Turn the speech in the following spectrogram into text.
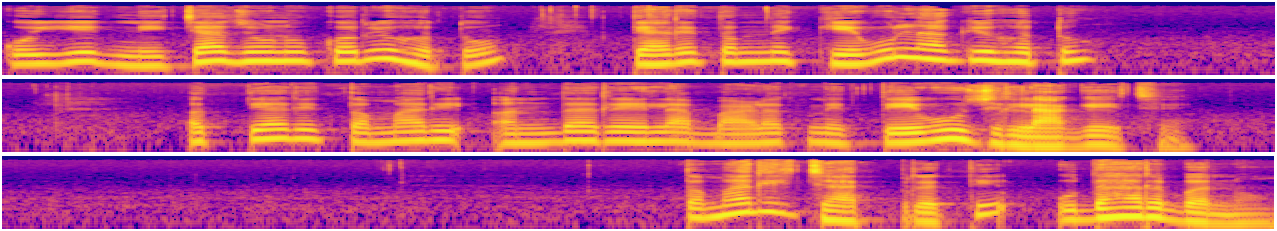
કોઈએ નીચાજોણું કર્યું હતું, ત્યારે તમને કેવું લાગ્યું હતું? અત્યારે તમારી અંદર રહેલા બાળકને તેવું જ લાગે છે. તમારી જાત પ્રત્યે ઉદાર બનો.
